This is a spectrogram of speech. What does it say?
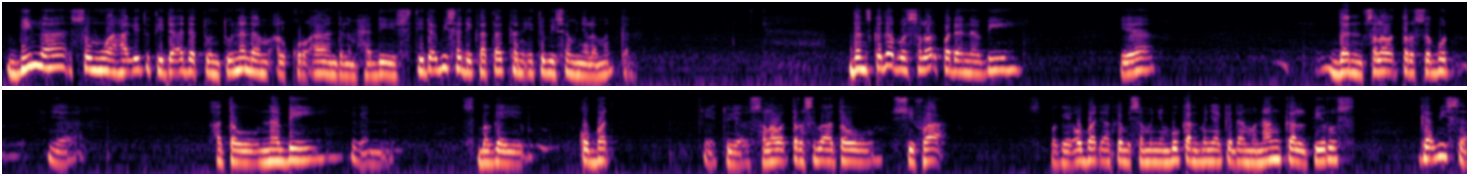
Bila semua hal itu tidak ada tuntunan dalam Al-Quran dalam hadis tidak bisa dikatakan itu bisa menyelamatkan. Dan sekadar bersalawat kepada Nabi ya dan salawat tersebut ya atau nabi ya kan, sebagai obat yaitu ya salawat tersebut atau syifa sebagai obat yang akan bisa menyembuhkan penyakit dan menangkal virus enggak bisa.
